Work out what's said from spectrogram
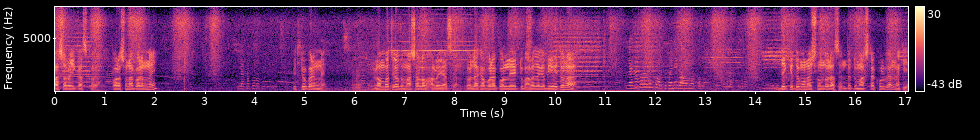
বাসা বাড়ি কাজ করেন। পড়াশোনা করেন নাই? একটু করেন নাই? লম্বা চূড়া তো মাসাল্লাহ ভালোই আছেন। তো লেখাপড়া করলে একটু ভালো জায়গায় বিয়ে হইতো না? লেখাপড়া এখন করতে পারিনি বাবা মা তো। দেখে তো মনে হয় সুন্দর আছেন। তো একটু মাস্কটা খুলবেন নাকি?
